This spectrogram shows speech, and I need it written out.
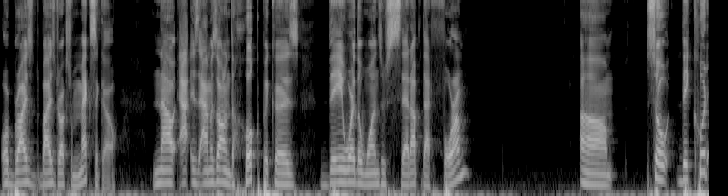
or buys, buys drugs from Mexico? Now, is Amazon on the hook because they were the ones who set up that forum? Um, so they could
